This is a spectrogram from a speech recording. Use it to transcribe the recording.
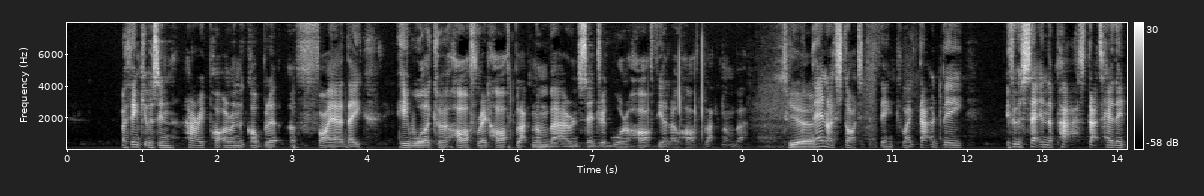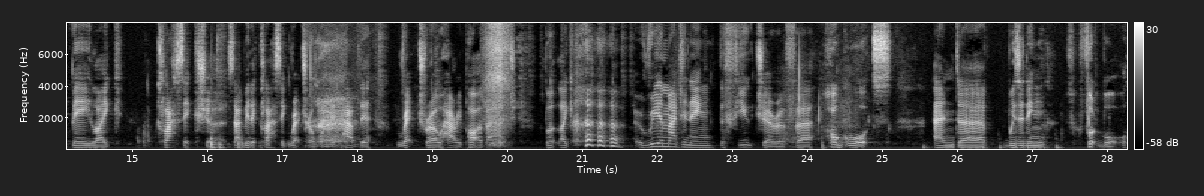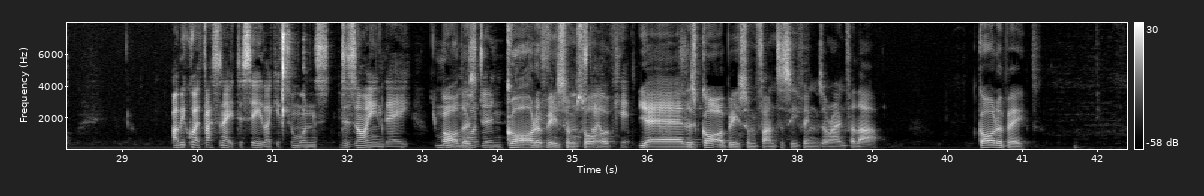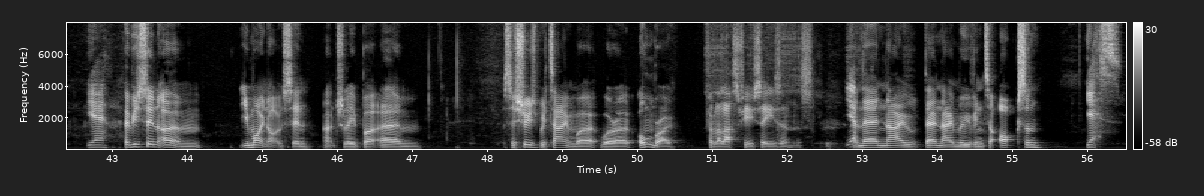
I think it was in Harry Potter and the Goblet of Fire. They he wore like a half red, half black number, and Cedric wore a half yellow, half black number. Yeah. But Then I started to think like that would be if it was set in the past, that's how they'd be like classic shirts. That'd be the classic retro one. They'd have the retro Harry Potter badge. But like reimagining the future of uh, Hogwarts and uh, wizarding football, I'd be quite fascinated to see like if someone's designed a more Oh, there's modern gotta be some sort of kit. yeah. There's gotta be some fantasy things around for that. Gotta be. Yeah, Have you seen? Um, you might not have seen actually, but um, so Shrewsbury Town were were a Umbro for the last few seasons, Yep. and they're now they're now moving to Oxen, yes,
